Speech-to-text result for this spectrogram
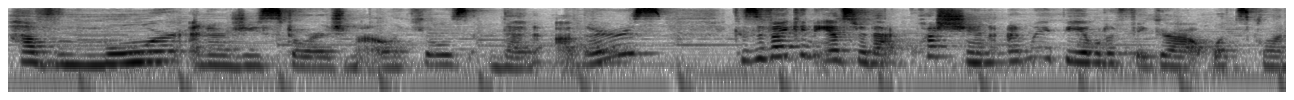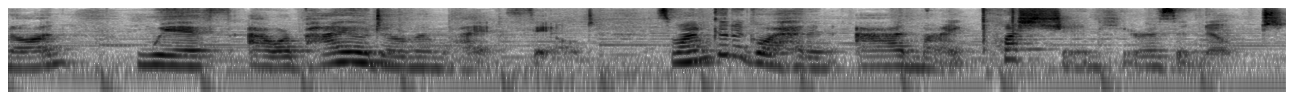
have more energy storage molecules than others. Because if I can answer that question, I might be able to figure out what's going on with our biodome and why it failed. So I'm gonna go ahead and add my question here as a note.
